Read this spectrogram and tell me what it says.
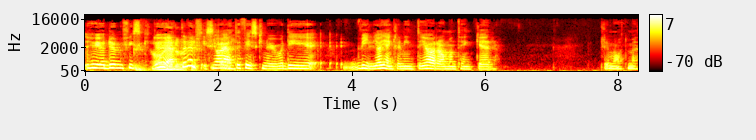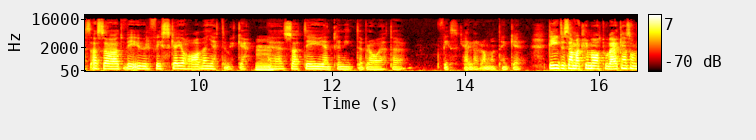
hur gör du med fisk? Du Ja, du äter med väl fisk? fisk? Jag äter fisk nu och det vill jag egentligen inte göra om man tänker klimatmässigt. Alltså att vi urfiskar ju haven jättemycket. Eh, Så att det är ju egentligen inte bra att äta fisk heller om man tänker. Det är inte samma klimatpåverkan som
